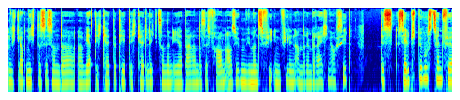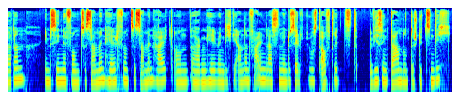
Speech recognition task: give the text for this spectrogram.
Und ich glaube nicht, dass es an der äh, Wertigkeit der Tätigkeit liegt, sondern eher daran, dass es Frauen ausüben, wie man es in vielen anderen Bereichen auch sieht. Das Selbstbewusstsein fördern im Sinne von Zusammenhelfen und Zusammenhalt und sagen, hey, wenn dich die anderen fallen lassen, wenn du selbstbewusst auftrittst, wir sind da und unterstützen dich.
